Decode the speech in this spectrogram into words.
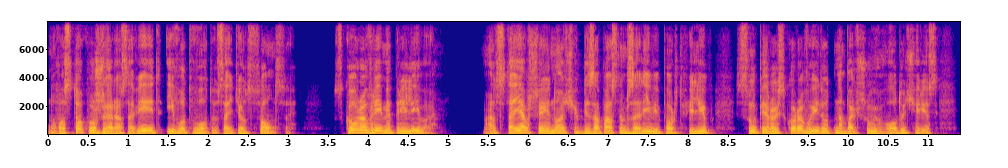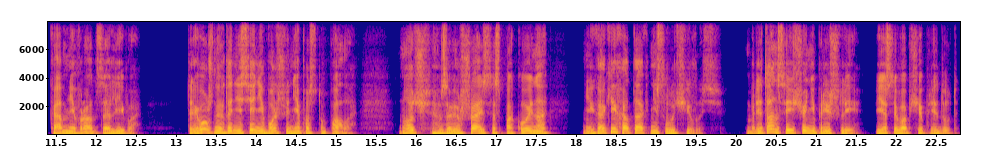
но восток уже розовеет, и вот-вот взойдет солнце. Скоро время прилива. Отстоявшие ночь в безопасном заливе Порт-Филипп суперы скоро выйдут на большую воду через камни врат залива. Тревожных донесений больше не поступало. Ночь завершается спокойно, никаких атак не случилось. Британцы еще не пришли, если вообще придут.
